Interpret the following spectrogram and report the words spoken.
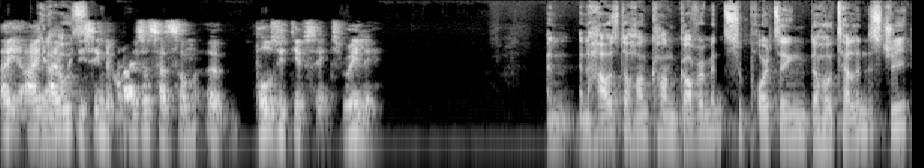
I, I, I really think the crisis has some uh, positive things, really. And and how's the Hong Kong government supporting the hotel industry?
